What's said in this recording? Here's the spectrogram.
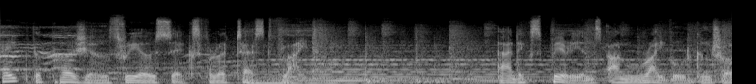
Take the Peugeot 306 for a test flight and experience unrivaled control.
